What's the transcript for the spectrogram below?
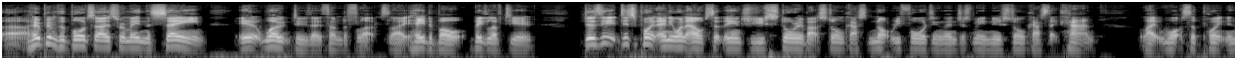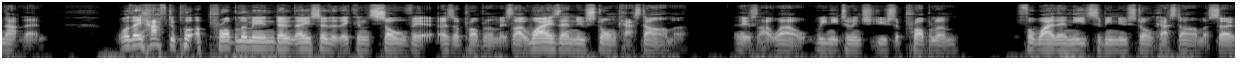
uh, hoping the board size to remain the same. It won't do though, Thunderflux. Like, hey, big love to you. Does it disappoint anyone else that they introduce story about Stormcast not reforging, then just mean new Stormcast that can? Like, what's the point in that then? Well, they have to put a problem in, don't they, so that they can solve it as a problem. It's like, why is there new Stormcast armor? And it's like, well, we need to introduce a problem for why there needs to be new Stormcast armor. So,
